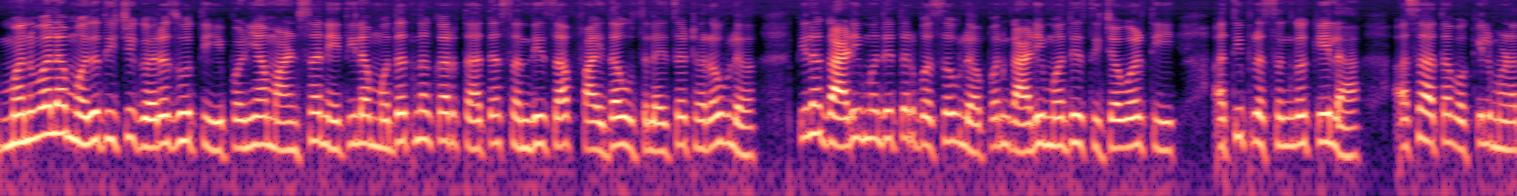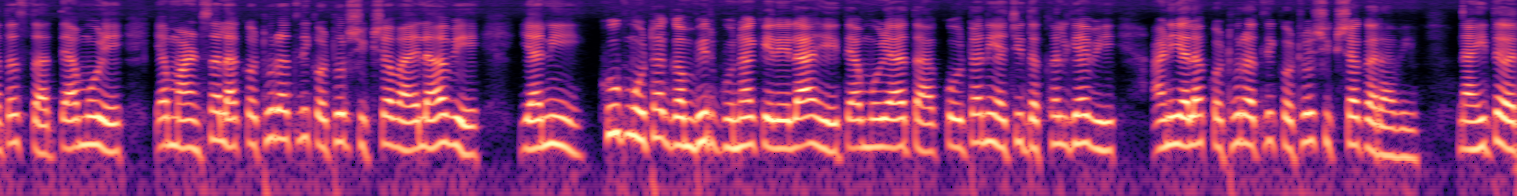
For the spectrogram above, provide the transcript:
मनवाला मदतीची गरज होती पण या माणसाने तिला मदत न करता त्या संधीचा फायदा उचलायचं ठरवलं. तिला गाडीमध्ये तर बसवलं पण गाडीमध्येच तिच्यावरती अतिप्रसंग केला असं आता वकील म्हणत असतात. त्यामुळे या माणसाला कठोरातली कठोर शिक्षा व्हायला हवी. यांनी खूप मोठा गंभीर गुन्हा केलेला आहे. त्यामुळे आता कोर्टाने याची दखल घ्यावी आणि याला कठोरातली कठोर शिक्षा करावी. नाहीतर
